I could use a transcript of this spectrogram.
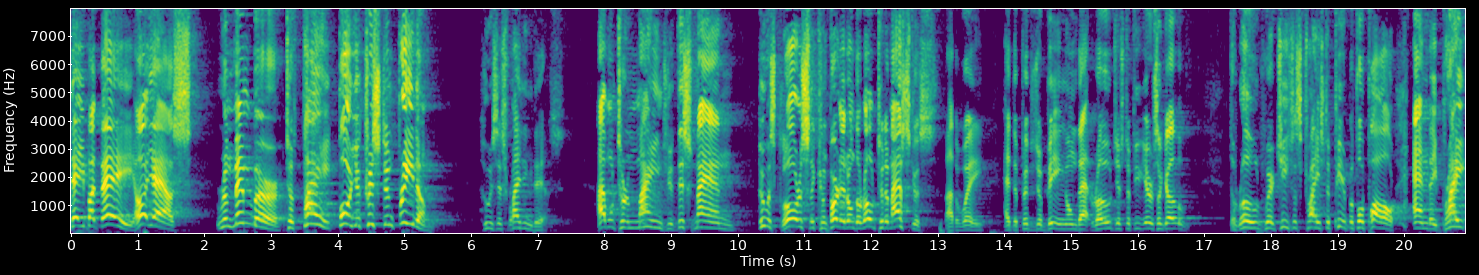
day by day? Oh, yes. Remember to fight for your Christian freedom. Who is this writing this? I want to remind you this man who was gloriously converted on the road to Damascus, by the way, had the privilege of being on that road just a few years ago. The road where Jesus Christ appeared before Paul and a bright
